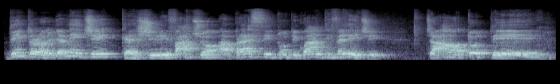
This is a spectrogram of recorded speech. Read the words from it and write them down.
Ditelo agli amici che si li faccio a prezzi tutti quanti felici. Ciao a tutti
